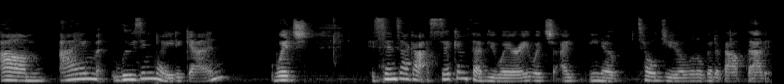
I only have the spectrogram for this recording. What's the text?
Um, I'm losing weight again, which since I got sick in February, which I, you know, told you a little bit about that,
